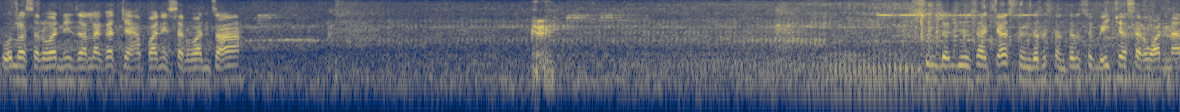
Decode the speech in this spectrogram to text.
बोला सर्वांनी झाला का चहा पाणी सर्वांचा? सुंदर दिवसाच्या सुंदर सुंदर शुभेच्छा सर्वांना.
